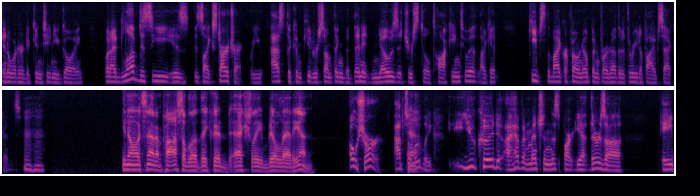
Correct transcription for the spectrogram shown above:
in order to continue going. What I'd love to see is is like Star Trek, where you ask the computer something, but then it knows that you're still talking to it. Like it keeps the microphone open for another three to five seconds. Mhm. You know, it's not impossible that they could actually build that in. Oh, sure. Absolutely. You could, I haven't mentioned this part yet. There's a a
